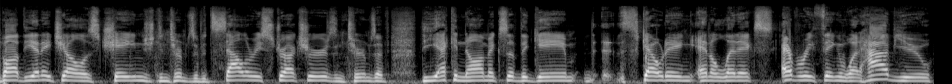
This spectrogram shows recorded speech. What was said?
Bob, the NHL has changed in terms of its salary structures, in terms of the economics of the game, scouting, analytics, everything, what have you.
